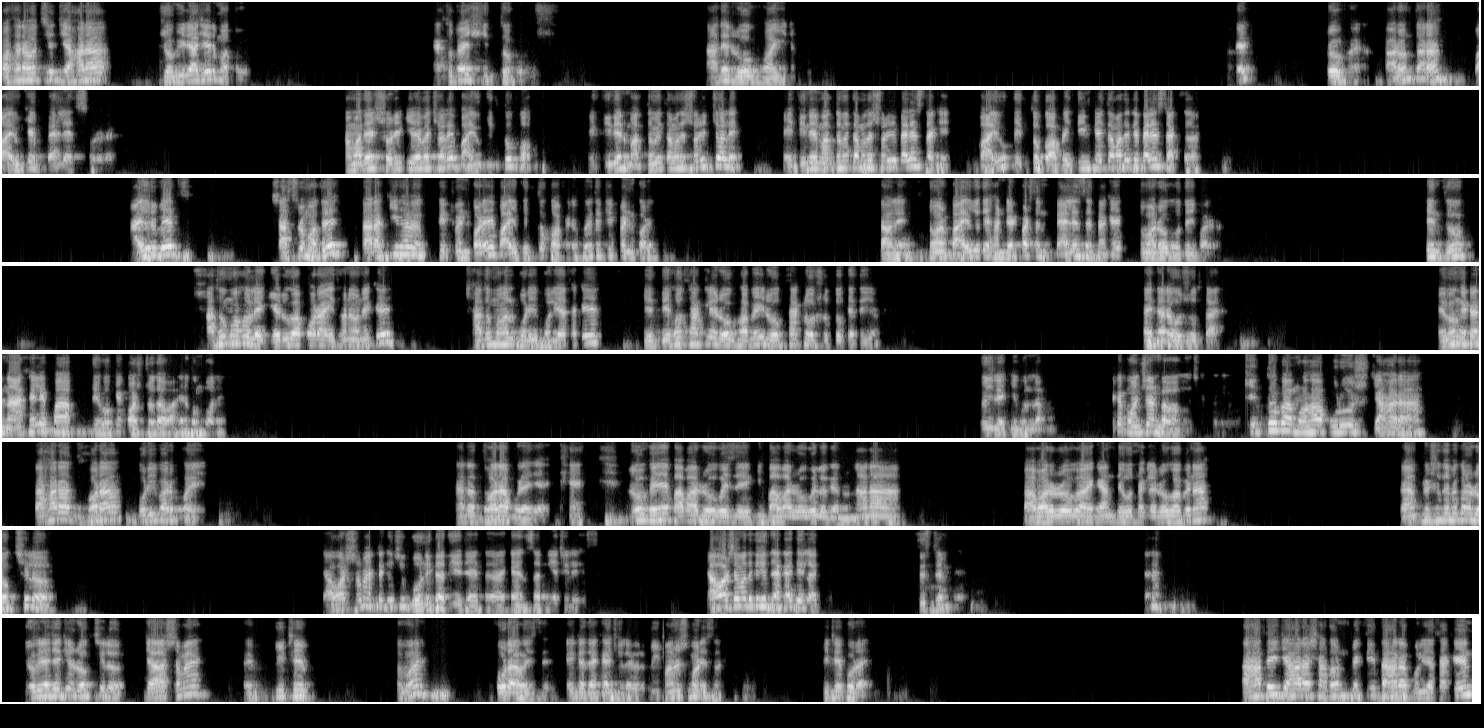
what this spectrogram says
কথাটা হচ্ছে, যাহারা যোগীরাজের মতো এতটাই সিদ্ধ পুরুষ, তাদের রোগ হয় না। রোগ হয় না, কারণ তারা বায়ুকে ব্যালেন্স করে রাখে। আমাদের শরীর কীভাবে চলে? বায়ু বৃত্ত কম। এই তিনের মাধ্যমে তো আমাদের শরীর চলে। এই তিনের মাধ্যমে তো আমাদের শরীর ব্যালেন্স থাকে। বায়ু, বৃত্ত কপ এই তিনটাই তো আমাদেরকে ব্যালেন্স রাখতে হয়। আয়ুর্বেদ শাস্ত্র মতে তারা কীভাবে ট্রিটমেন্ট করে? বায়ু, বৃত্ত, কফের উপরে ট্রিটমেন্ট করে। তাহলে তোমার বায়ু যদি হান্ড্রেড পার্সেন্ট ব্যালেন্সে থাকে, তোমার রোগ হতেই পারে। কিন্তু সাধু মহলে গেরুয়া, পড়া, এই ধরনের অনেকে সাধু মহল বলিয়া থাকে যে দেহ থাকলে রোগ হবেই, রোগ থাকলে ওষুধ তো খেতেই হবে। তাই তারা ওষুধ খায়। এবং এটা না খেলে পাপ, দেহকে কষ্ট দেওয়া, এরকম বলে। বুঝলে কি বললাম? এটা পঞ্চান বাবা বলছে। সিদ্ধ বা মহাপুরুষ যাহারা, তাহারা ধরা পরিবার ভয়ে। তারা ধরা পড়ে যায়। রোগ হয়ে বাবার রোগ হয়েছে। কি বাবার রোগ হলো কেন? না না বাবার রোগ হয়, কেন দেহ থাকলে রোগ হবে না? রামকৃষ্ণ রামকৃষ্ণদেবের কোনো রোগ ছিল? যাওয়ার সময় একটা কিছু বনিতা দিয়ে যায় ক্যান্সার নিয়ে চলে গেছে। যাওয়ার সময় কিছু দেখাইতেই লাগবে সিস্টেমকে যোগীরাজের যে রোগ ছিল? যাওয়ার সময় পিঠে তোমার পোড়া হয়েছে এটা দেখাই চলে গেল। মানুষ মরে স্যার পিঠে পোড়ায়। তাহাতেই যাহারা সাধারণ ব্যক্তি, তাহারা বলিয়া থাকেন,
